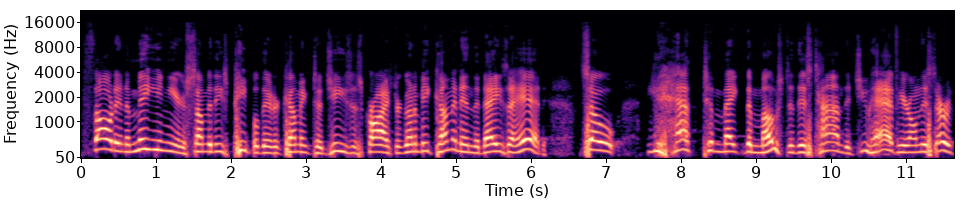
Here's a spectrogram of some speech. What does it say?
thought in a million years some of these people that are coming to Jesus Christ are going to be coming in the days ahead. So you have to make the most of this time that you have here on this earth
